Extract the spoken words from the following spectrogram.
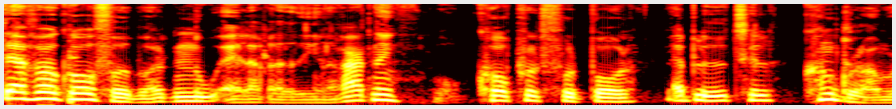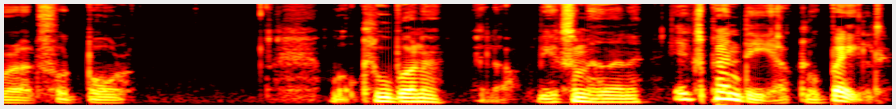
Derfor går fodbolden nu allerede i en retning, hvor corporate football er blevet til conglomerate football. Hvor klubberne eller virksomhederne ekspanderer globalt.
